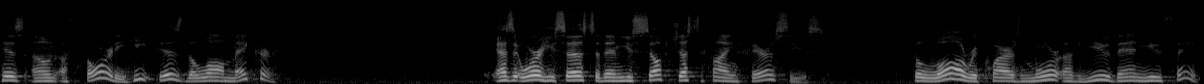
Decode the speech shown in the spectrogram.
his own authority. He is the lawmaker as it were, he says to them, You self justifying Pharisees, the law requires more of you than you think.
